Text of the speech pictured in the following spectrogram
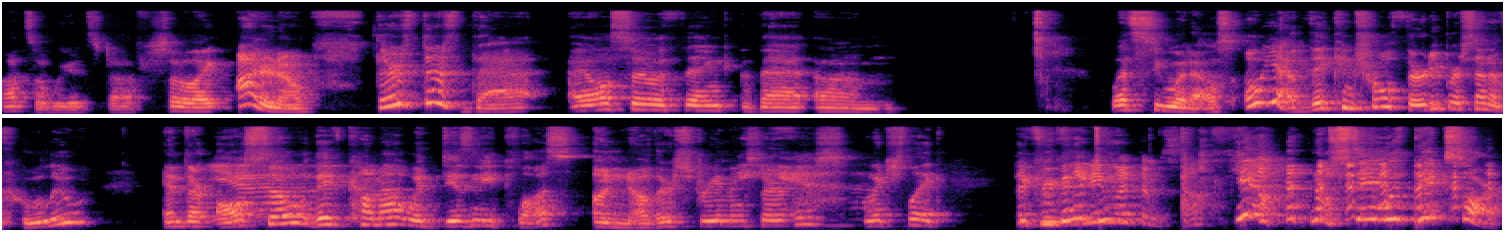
lots of weird stuff. So like I don't know. There's there's that. I also think that um let's see what else. Oh yeah, they control 30% of Hulu. And they're also they've come out with Disney Plus, another streaming service, Yeah. which like They're if you're gonna do with themselves. yeah, no, same with Pixar.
